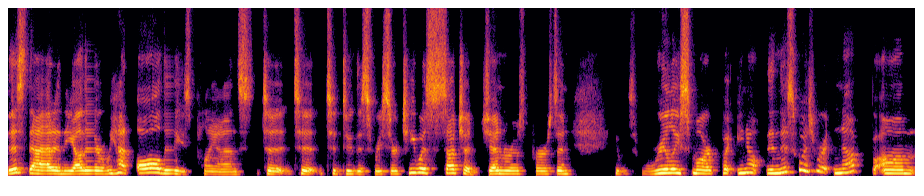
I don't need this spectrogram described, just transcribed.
this, that, and the other. We had all these plans to, to, to do this research. He was such a generous person. He was really smart, but you know, and this was written up um,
